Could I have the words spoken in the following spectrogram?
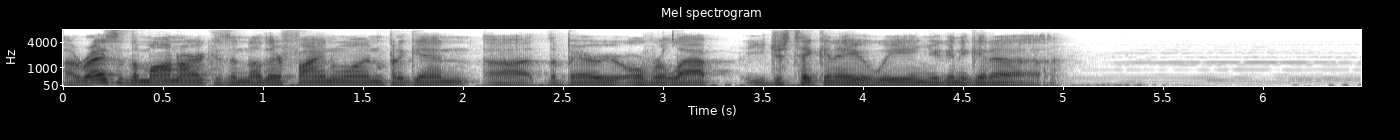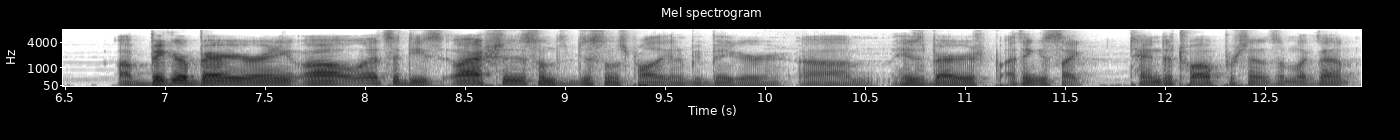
Uh, Rise of the Monarch is another fine one, but again, uh, the barrier overlap. You just take an AOE and you're gonna get a a bigger barrier. Any oh, that's a decent. Well, actually, this one's this one's probably gonna be bigger. Um, his barrier, I think it's like 10 to 12 percent, something like that.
